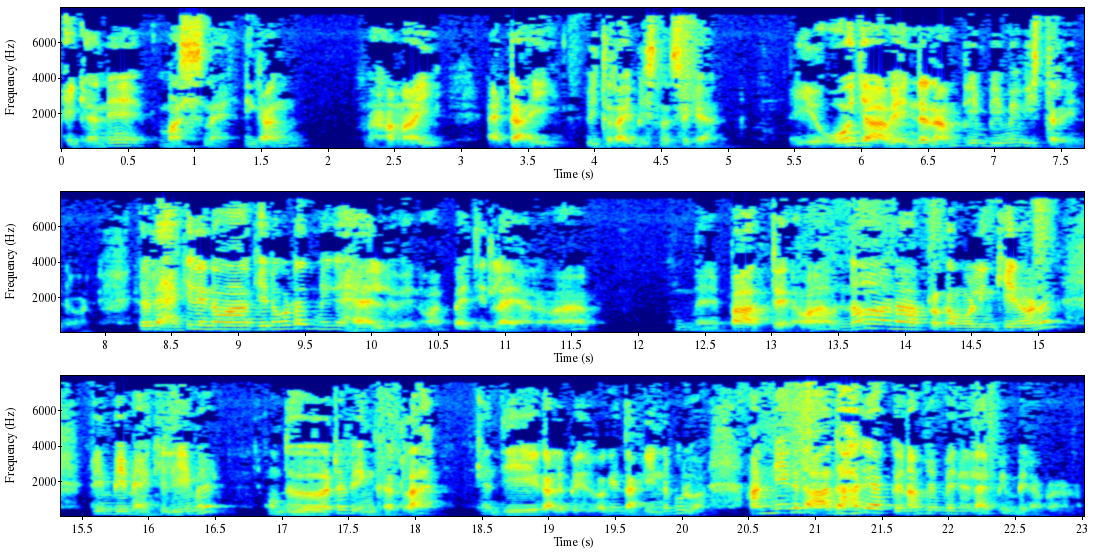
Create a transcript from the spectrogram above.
ඒ කියන්නේ මස් නැහැ. නිකන් හැමයි ඇටයි විතරයි බිස්නස් එක යන්නේ. ඒ ඕජාවෙන්න නම් පිම්බීමේ විස්තර එන්න ඕනේ. ඒකට හැකිලෙනවා කියනකොටත් මේක හැල්ලු වෙනවා, පැතිරලා යනවා, මේ පාත් වෙනවා, নানা ප්‍රකම වලින් කියනවනේ පිම්බීම හැකිලිම හොඳට වෙන් කරලා කැදී ගලපිර වගේ දකින්න පුළුවන්. අන්න ඒකට ආධාරයක් වෙනවා පිම්බෙන වෙලාවේ පිම්බෙන කරනවා.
